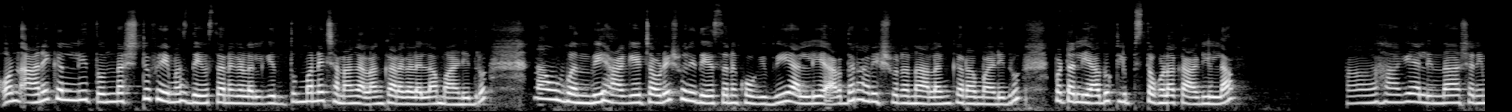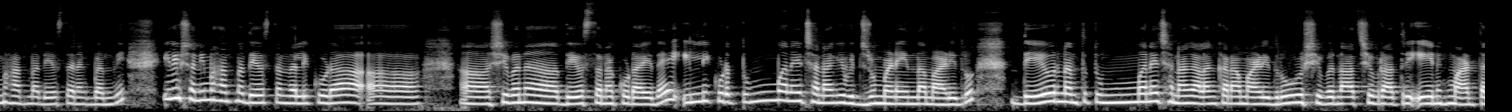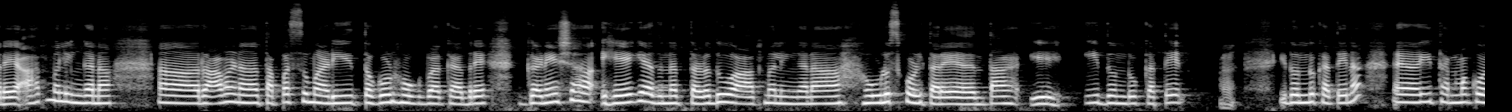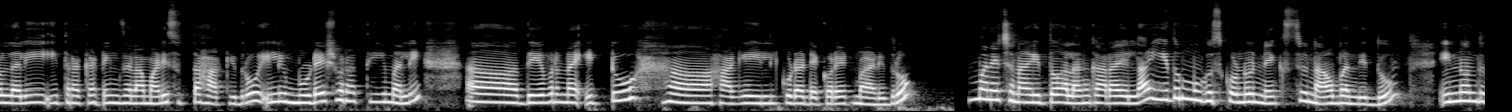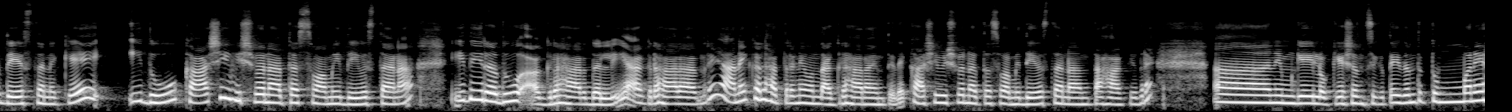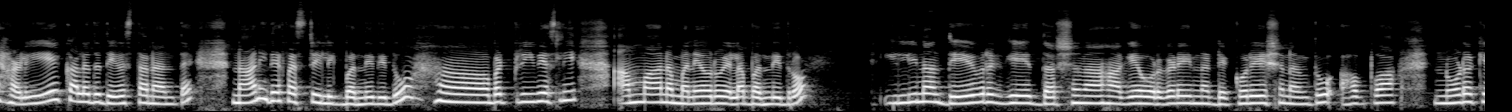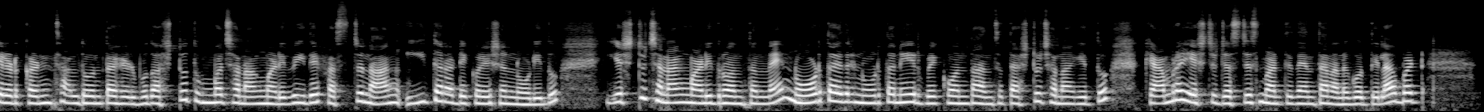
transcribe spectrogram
ಒಂದು ಆನೆಕಲ್ಲಿ ಒಂದಷ್ಟು ಫೇಮಸ್ ದೇವಸ್ಥಾನಗಳಲ್ಲಿ ತುಂಬಾ ಚೆನ್ನಾಗಿ ಅಲಂಕಾರಗಳೆಲ್ಲ ಮಾಡಿದರು. ನಾವು ಬಂದ್ವಿ, ಹಾಗೆ ಚೌಡೇಶ್ವರಿ ದೇವಸ್ಥಾನಕ್ಕೆ ಹೋಗಿದ್ವಿ. ಅಲ್ಲಿ ಅರ್ಧನಾರೀಶ್ವರನ ಅಲಂಕಾರ ಮಾಡಿದರು ಬಟ್ ಅಲ್ಲಿ ಯಾವುದೂ ಕ್ಲಿಪ್ಸ್ ತೊಗೊಳಕ್ಕಾಗಲಿಲ್ಲ ಹಾಗೆ ಅಲ್ಲಿಂದ ಶನಿ ಮಹಾತ್ಮ ದೇವಸ್ಥಾನಕ್ಕೆ ಬಂದ್ವಿ. ಇಲ್ಲಿ ಶನಿ ಮಹಾತ್ಮ ದೇವಸ್ಥಾನದಲ್ಲಿ ಕೂಡ ಶಿವನ ದೇವಸ್ಥಾನ ಕೂಡ ಇದೆ. ಇಲ್ಲಿ ಕೂಡ ತುಂಬಾ ಚೆನ್ನಾಗಿ ವಿಜೃಂಭಣೆಯಿಂದ ಮಾಡಿದರು. ದೇವ್ರನ್ನಂತೂ ತುಂಬಾ ಚೆನ್ನಾಗಿ ಅಲಂಕಾರ ಮಾಡಿದರು. ಶಿವನ, ಶಿವರಾತ್ರಿ ಏನಕ್ಕೆ ಮಾಡ್ತಾರೆ, ಆತ್ಮಲಿಂಗನ ರಾವಣ ತಪಸ್ಸು ಮಾಡಿ ತಗೊಂಡು ಹೋಗಬೇಕಾದ್ರೆ ಗಣೇಶ ಹೇಗೆ ಅದನ್ನು ತಡೆದು ಆತ್ಮಲಿಂಗನ ಉಳಿಸ್ಕೊಳ್ತಾರೆ ಅಂತ ಈ, ಇದೊಂದು ಕತೆ. ಇದೊಂದು ಕಥೆನ ಈ ಥರ್ಮಕೋಲಲ್ಲಿ ಈ ಥರ ಕಟಿಂಗ್ಸ್ ಎಲ್ಲ ಮಾಡಿ ಸುತ್ತ ಹಾಕಿದರು. ಇಲ್ಲಿ ಮುರುಡೇಶ್ವರ ಥೀಮಲ್ಲಿ ದೇವರನ್ನ ಇಟ್ಟು ಹಾಗೆ ಇಲ್ಲಿ ಕೂಡ ಡೆಕೋರೇಟ್ ಮಾಡಿದರು. ತುಂಬಾ ಚೆನ್ನಾಗಿತ್ತು, ಅಲಂಕಾರ ಎಲ್ಲ. ಇದನ್ನು ಮುಗಿಸ್ಕೊಂಡು ನೆಕ್ಸ್ಟ್ ನಾವು ಬಂದಿದ್ದು ಇನ್ನೊಂದು ದೇವಸ್ಥಾನಕ್ಕೆ. ಇದು ಕಾಶಿ ವಿಶ್ವನಾಥ ಸ್ವಾಮಿ ದೇವಸ್ಥಾನ. ಇದಿರೋದು ಅಗ್ರಹಾರದಲ್ಲಿ. ಅಗ್ರಹಾರ ಅಂದರೆ ಆನೇಕಲ್ ಹತ್ರನೇ ಒಂದು ಅಗ್ರಹಾರ ಅಂತಿದೆ. ಕಾಶಿ ವಿಶ್ವನಾಥ ಸ್ವಾಮಿ ದೇವಸ್ಥಾನ ಅಂತ ಹಾಕಿದರೆ ನಿಮಗೆ ಲೊಕೇಶನ್ ಸಿಗುತ್ತೆ. ಇದಂತೂ ತುಂಬಾ ಹಳೆಯ ಕಾಲದ ದೇವಸ್ಥಾನ ಅಂತೆ. ನಾನಿದೆ ಫಸ್ಟ್ ಇಲ್ಲಿಗೆ ಬಂದಿದ್ದು. ಬಟ್ ಪ್ರೀವಿಯಸ್ಲಿ ಅಮ್ಮ ನಮ್ಮ ಮನೆಯವರು ಎಲ್ಲ ಬಂದಿದ್ದರು ಇಲ್ಲಿನ ದೇವರಿಗೆ ದರ್ಶನ ಹಾಗೆ ಹೊರಗಡೆಯಿಂದ ಡೆಕೋರೇಷನ್ ಅಂತೂ ಹಬ್ಬ ನೋಡೋಕೆ ಎರಡು ಕಣ್ಣು ಸಾಲದು ಅಂತ ಹೇಳ್ಬೋದು. ಅಷ್ಟು ತುಂಬ ಚೆನ್ನಾಗಿ ಮಾಡಿದ್ರು. ಇದೇ ಫಸ್ಟ್ ನಾನು ಈ ಥರ ಡೆಕೋರೇಷನ್ ನೋಡಿದ್ದು. ಎಷ್ಟು ಚೆನ್ನಾಗಿ ಮಾಡಿದರು ಅಂತಂದರೆ ನೋಡ್ತಾ ಇದ್ರೆ ನೋಡ್ತಾನೇ ಇರಬೇಕು ಅಂತ ಅನಿಸುತ್ತೆ. ಅಷ್ಟು ಚೆನ್ನಾಗಿತ್ತು. ಕ್ಯಾಮ್ರಾ ಎಷ್ಟು ಜಸ್ಟಿಸ್ ಮಾಡ್ತಿದೆ ಅಂತ ನನಗೆ ಗೊತ್ತಿಲ್ಲ. ಬಟ್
